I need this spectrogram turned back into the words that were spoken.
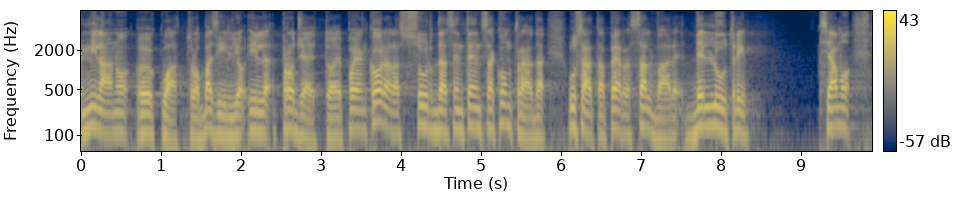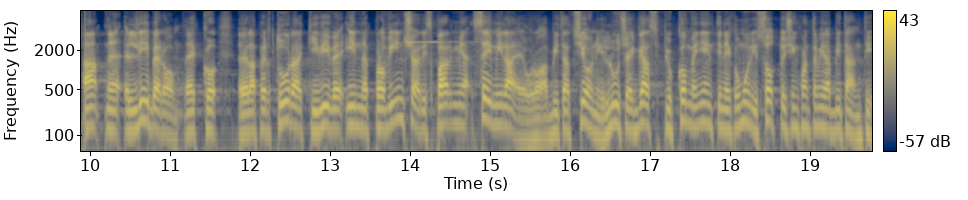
Milano Milano eh, 4, Basilio il progetto e poi ancora l'assurda sentenza contrada usata per salvare Dell'Utri. Siamo a eh, Libero, ecco eh, l'apertura, chi vive in provincia risparmia 6.000 euro, abitazioni, luce e gas più convenienti nei comuni sotto i 50.000 abitanti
